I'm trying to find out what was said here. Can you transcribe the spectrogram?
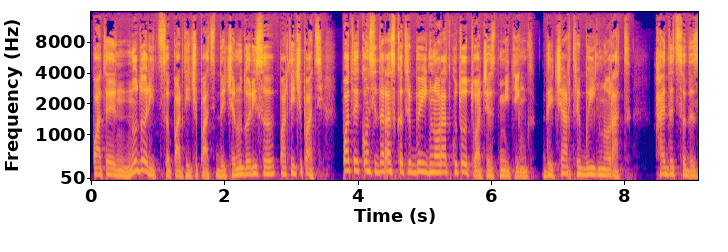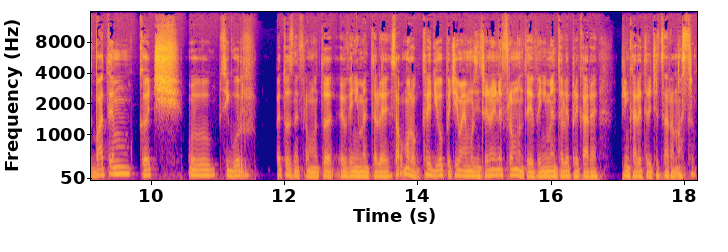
Poate nu doriți să participați. De ce nu doriți să participați? Poate considerați că trebuie ignorat cu totul acest meeting. De ce ar trebui ignorat? Haideți să dezbatem, căci, uh, sigur, pe toți ne frământă evenimentele, sau, mă rog, cred eu, pe cei mai mulți dintre noi ne frământă evenimentele pe care prin care trece țara noastră. 0372069599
